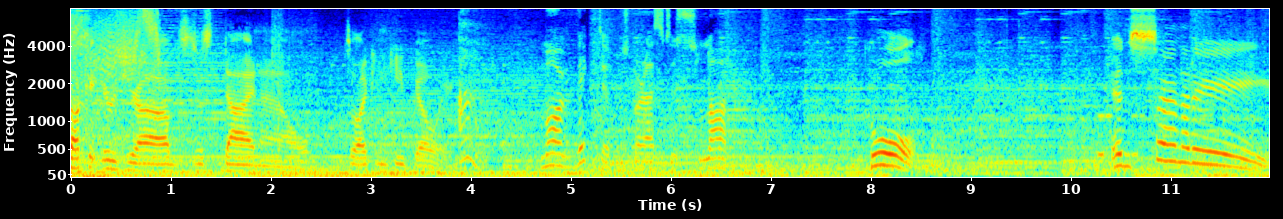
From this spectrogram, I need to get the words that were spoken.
suck at your jobs, just die now. So I can keep going. Ah, more victims for us to slaughter. Cool. Insanity!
